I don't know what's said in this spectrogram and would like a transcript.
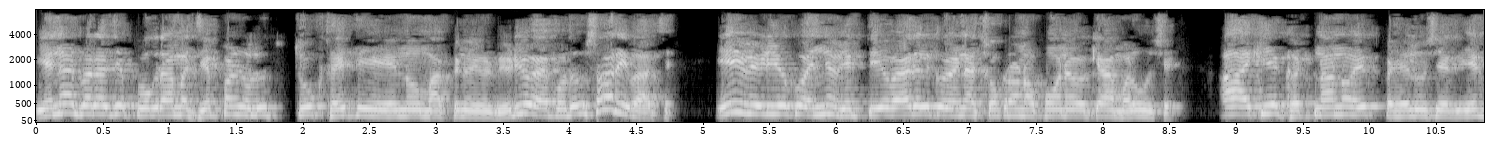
એના દ્વારા જે પ્રોગ્રામમાં જે પણ ઓલું ચૂક થઈ હતી, એનો માફીનો વીડિયો આપ્યો તો સારી વાત છે. એ વીડિયો કોઈ અન્ય વ્યક્તિએ વાયરલ કર્યો, એના છોકરાનો ફોન આવ્યો, ક્યાં મળવું છે? આ આખી એક ઘટનાનો એક પહેલું છે, એક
